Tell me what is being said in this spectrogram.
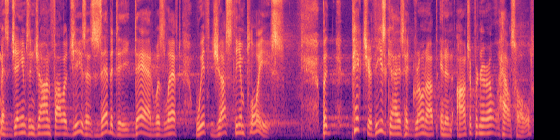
as James and John followed Jesus, Zebedee, dad, was left with just the employees. But picture these guys had grown up in an entrepreneurial household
